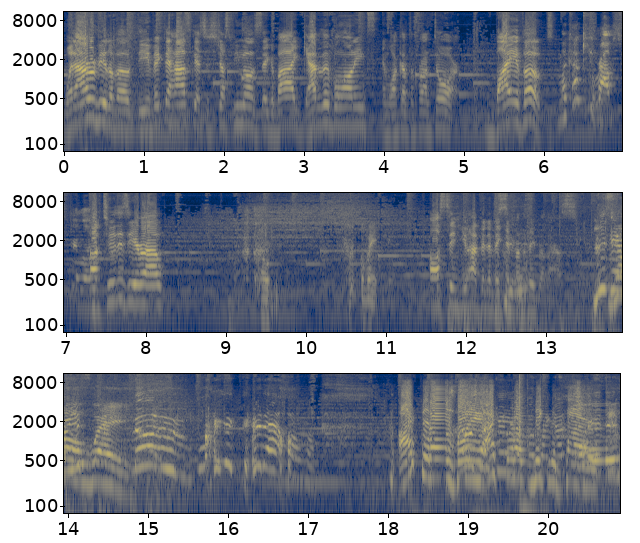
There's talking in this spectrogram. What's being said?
When I reveal the vote, the evicted house guests is just female and say goodbye, gather their belongings, and walk out the front door. By a vote Look how cute Rob's looks. of two to zero, oh. oh, wait. Austin, you have been evicted from the Big Brother house. No way! No! Why are you do that? I said I was voting. Oh I said I was making a tie. I said.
